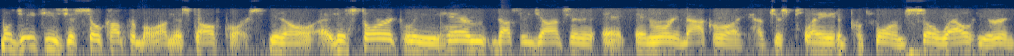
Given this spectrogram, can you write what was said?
Well, JT is just so comfortable on this golf course. You know, historically, him, Dustin Johnson, and, and Rory McIlroy have just played and performed so well here. And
